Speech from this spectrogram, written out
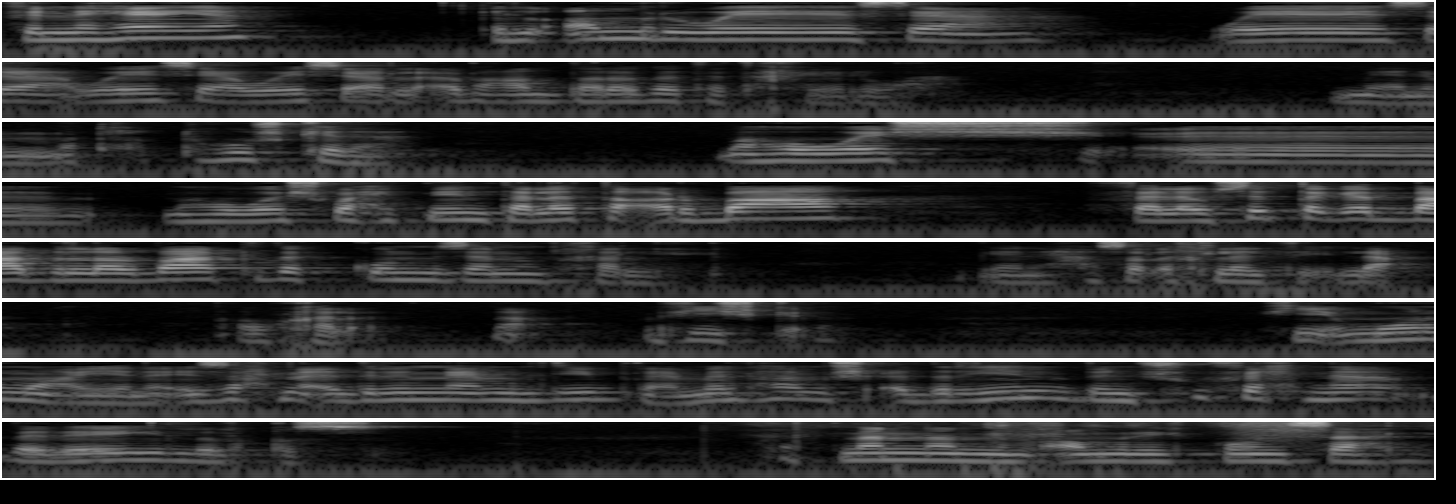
في النهاية الأمر واسع. واسع واسع واسع لأبعد درجة تتخيلوها. يعني ما تحطهوش كده. ما هوش آه ما هوش واحد اتنين تلاتة أربعة. فلو ستة جت بعد الأربعة كده تكون ميزانه خل يعني حصل إخلال فيه. لا. أو خلل. لا. مفيش كده. في أمور معينة. إذا إحنا قادرين نعمل دي بنعملها مش قادرين بنشوف إحنا بدايل للقصة. أتمنى إن الأمر يكون سهل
